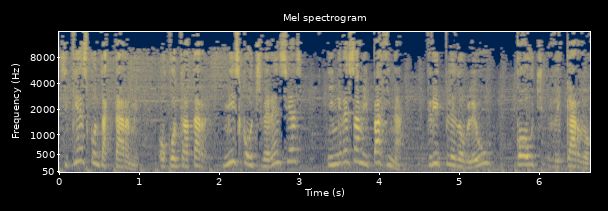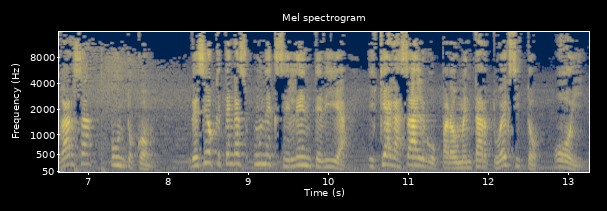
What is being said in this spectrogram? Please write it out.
Si quieres contactarme o contratar mis coachferencias, ingresa a mi página www.coachricardogarza.com. Deseo que tengas un excelente día y que hagas algo para aumentar tu éxito hoy.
